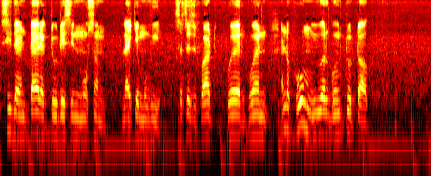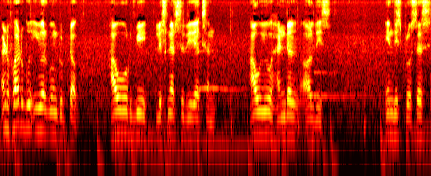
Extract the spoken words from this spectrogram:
see the entire activities in motion like a movie such as what where when and whom you are going to talk. And what you are going to talk. How would be listeners reaction? How you handle all this? In this process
